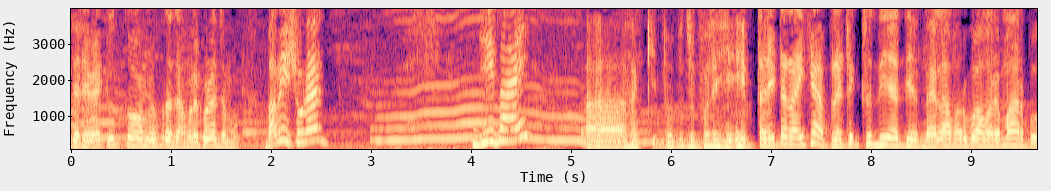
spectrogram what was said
দেরি হয়ে গেলে তো আমি পুরো জামলে পড়ে যাব। ভাবি শুনেন। জি ভাই। আহ, কি ভাবে বলে ইফতারিটা রাইখা প্লেট একটু দিয়ে দিয়ে নাহলে আমার বউ আমারে মারবো।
